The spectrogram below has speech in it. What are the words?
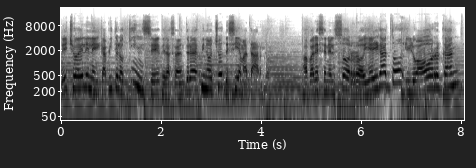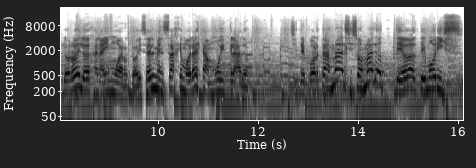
De hecho, él en el capítulo 15 de las aventuras de Pinocho decide matarlo. Aparecen el zorro y el gato y lo ahorcan, lo roban y lo dejan ahí muerto. Dice, el mensaje moral está muy claro. Si te portás mal, si sos malo, te, morís.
